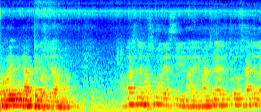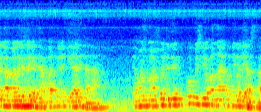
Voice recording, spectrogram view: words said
সবাইকে ডাকতে বসির আহমদ আব্বা আসলে সবসময় দেখছি মানে মানুষের তো সাহায্য লাগে আপনার লেগে থেকে দেয় আপনার পেলে কি আর দিতা না এমন সময় সে যদি খুব বেশি অন্যায় প্রতিবাদী আসতা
